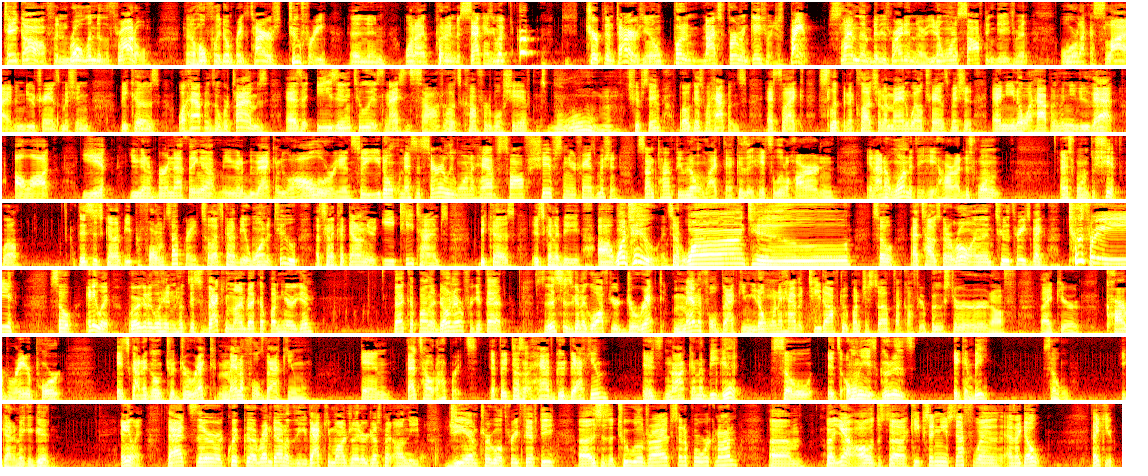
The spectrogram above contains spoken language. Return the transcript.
take off and roll into the throttle, and hopefully don't break the tires too free, and then when I put it into seconds, you're like chirp them tires, you know, put a nice firm engagement, just bam, slam them babies right in there. You don't want a soft engagement or like a slide into your transmission because what happens over time is as it ease into it, it's nice and soft. Oh, it's comfortable shift. It's boom, shifts in. Well, guess what happens? It's like slipping a clutch on a manual transmission. And you know what happens when you do that? A lot. Yep. You're going to burn that thing up. You're going to be back into all over again. So you don't necessarily want to have soft shifts in your transmission. Sometimes people don't like that because it hits a little hard and, and I don't want it to hit hard. I just want I just want it to shift. Well, this is going to be performance upgrade. So that's going to be a 1 to 2. That's going to cut down on your ET times because it's going to be uh, 1, 2 instead of 1, 2. So that's how it's going to roll. And then 2, 3 is back 2, 3. So anyway, we're going to go ahead and hook this vacuum line back up on here again. Back up on there. Don't ever forget that. So this is going to go off your direct manifold vacuum. You don't want to have it teed off to a bunch of stuff like off your booster and off like your carburetor port. It's got to go to direct manifold vacuum, and that's how it operates. If it doesn't have good vacuum, it's not going to be good. So it's only as good as it can be. So you got to make it good. Anyway, that's their quick uh, rundown of the vacuum modulator adjustment on the GM Turbo 350. Uh, this is a two-wheel drive setup we're working on. Um, but yeah, I'll just uh, keep sending you stuff as I go. Thank you.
